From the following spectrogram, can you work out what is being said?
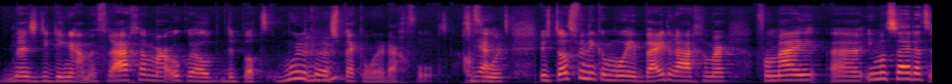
mensen die dingen aan me vragen, maar ook wel de wat moeilijkere Mhm. gesprekken worden daar gevolgd, gevoerd. Dus dat vind ik een mooie bijdrage. Maar voor mij, eh, iemand zei dat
